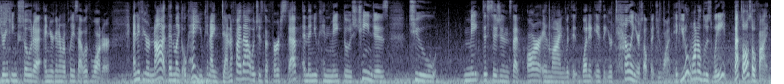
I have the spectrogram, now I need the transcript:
drinking soda and you're going to replace that with water? And if you're not, then like, okay, you can identify that, which is the first step, and then you can make those changes to make decisions that are in line with it, what it is that you're telling yourself that you want. If you don't want to lose weight, that's also fine.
